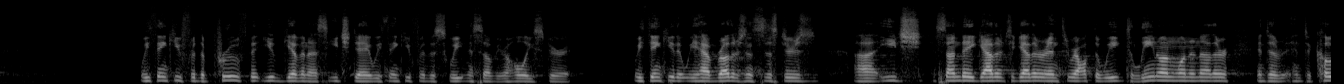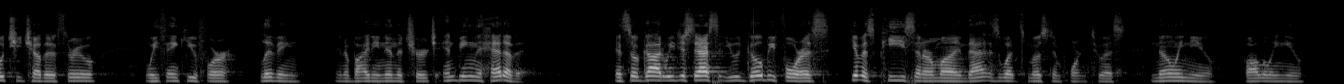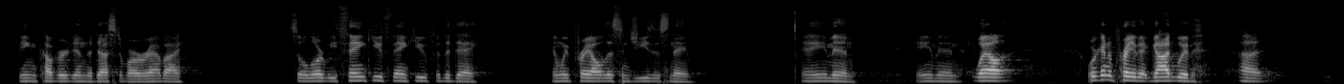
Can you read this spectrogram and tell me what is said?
We thank you for the proof that you've given us each day. We thank you for the sweetness of your Holy Spirit. We thank you that we have brothers and sisters uh, each Sunday gathered together and throughout the week to lean on one another and to, and to coach each other through. We thank you for living and abiding in the church and being the head of it. And so, God, we just ask that you would go before us, give us peace in our mind. That is what's most important to us knowing you, following you, being covered in the dust of our rabbi. So, Lord, we thank you, thank you for the day. And we pray all this in Jesus' name. Amen. Amen. Well, we're going to pray that God would uh,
